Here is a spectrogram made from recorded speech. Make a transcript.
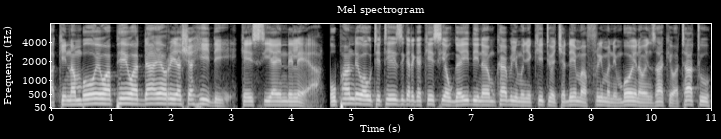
Akina Mbowe wapewa dayari ya shahidi, kesi yaendelea. Upande wa utetezi katika kesi ya ugaidi inayomkabili mwenyekiti wa Chadema Freeman Mbowe na wenzake watatu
